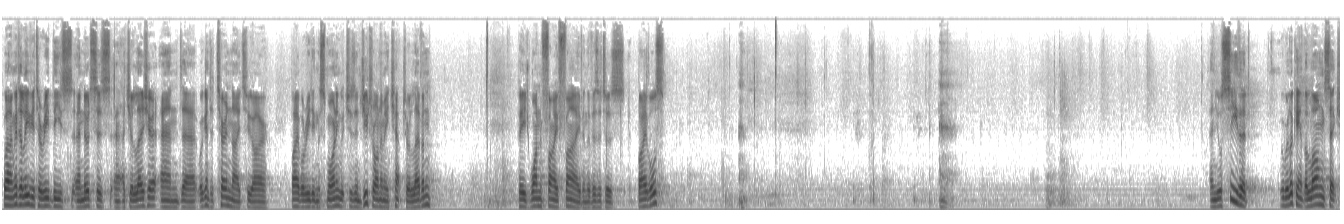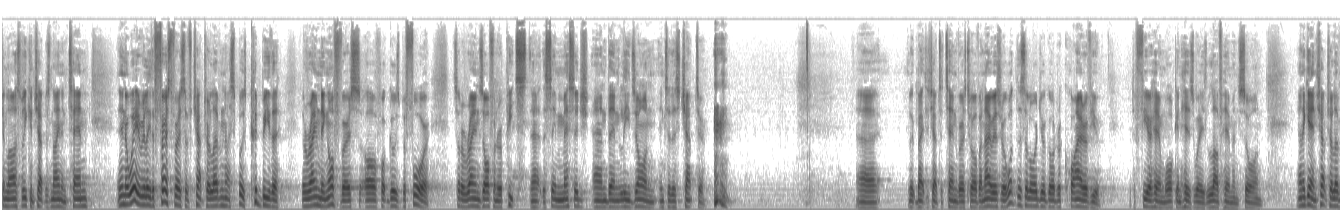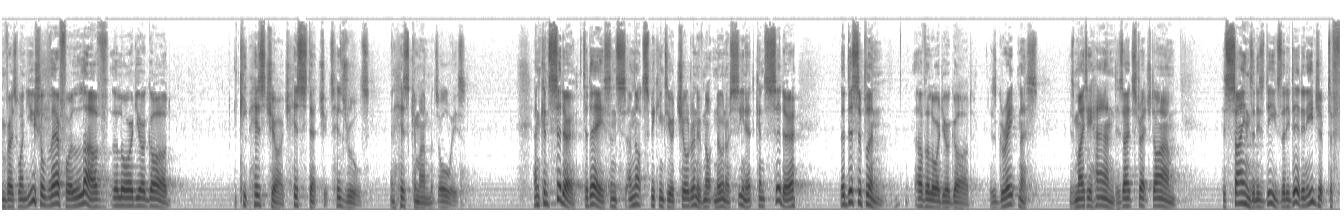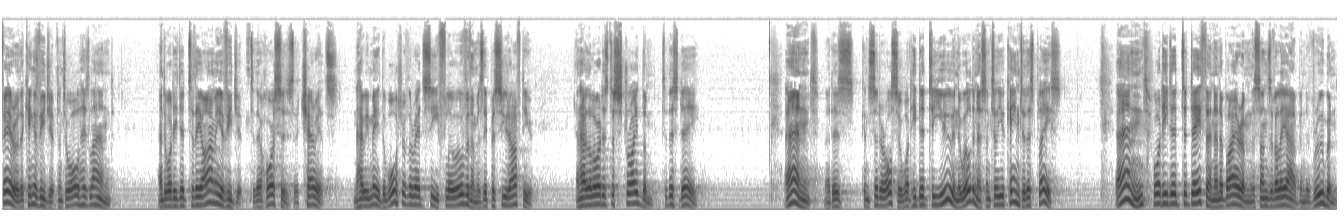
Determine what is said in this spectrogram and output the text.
Well, I'm going to leave you to read these uh, notices uh, at your leisure, and we're going to turn now to our Bible reading this morning, which is in Deuteronomy chapter 11, page 155 in the visitors' Bibles. And you'll see that we were looking at the long section last week in chapters 9 and 10. And in a way, really, the first verse of chapter 11, I suppose, could be the, the rounding off verse of what goes before. It sort of rounds off and repeats uh, the same message and then leads on into this chapter. uh, look back to chapter 10, verse 12. And now, Israel, what does the Lord your God require of you? To fear him, walk in his ways, love him, and so on. And again, chapter 11, verse 1 You shall therefore love the Lord your God, keep his charge, his statutes, his rules, and his commandments always. And consider today, since I'm not speaking to your children who've not known or seen it, consider the discipline of the Lord your God, his greatness, his mighty hand, his outstretched arm, his signs and his deeds that he did in Egypt to Pharaoh, the king of Egypt, and to all his land, and to what he did to the army of Egypt, to their horses, their chariots, and how he made the water of the Red Sea flow over them as they pursued after you, and how the Lord has destroyed them to this day. And, that is, consider also what he did to you in the wilderness until you came to this place. And what he did to Dathan and Abiram, the sons of Eliab and of Reuben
